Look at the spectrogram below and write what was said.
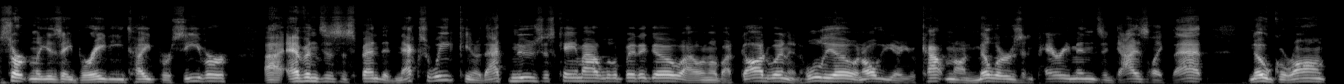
certainly is a Brady type receiver. Uh, Evans is suspended next week. You know, that news just came out a little bit ago. I don't know about Godwin and Julio and all the, you know, you're counting on Millers and Perrimans and guys like that. No Gronk,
